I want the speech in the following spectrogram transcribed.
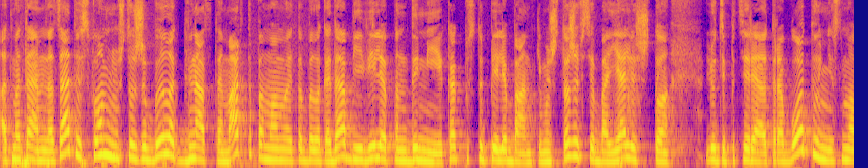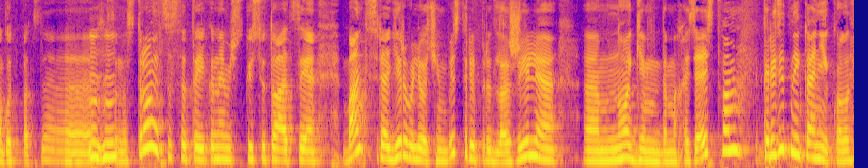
отмотаем назад и вспомним, что же было 12 марта, по-моему, это было, когда объявили о пандемии. Как поступили банки? Мы же тоже все боялись, что люди потеряют работу, не смогут под, угу. настроиться с этой экономической ситуацией. Банки среагировали очень быстро и предложили э, многим домохозяйствам кредитные каникулы.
